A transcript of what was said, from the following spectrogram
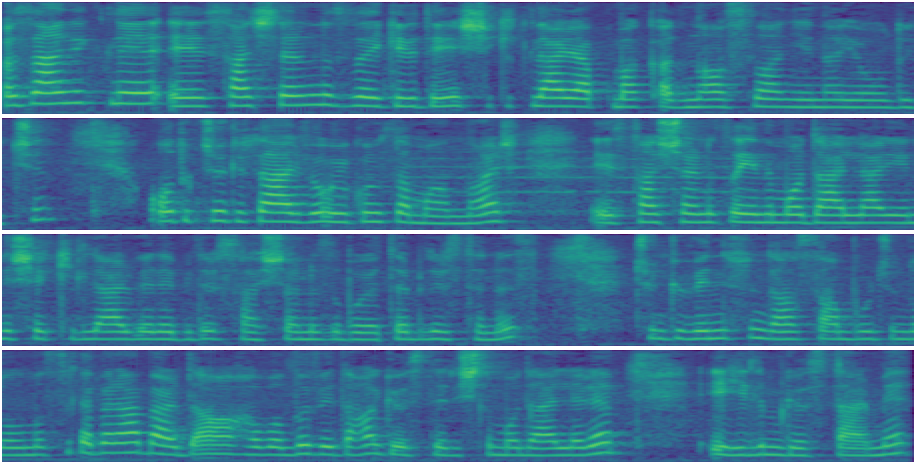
Özellikle e, saçlarınızla ilgili değişiklikler yapmak adına aslan yeni ay olduğu için oldukça güzel ve uygun zamanlar. E, saçlarınıza yeni modeller, yeni şekiller verebilir, saçlarınızı boyatabilirsiniz. Çünkü Venüs'ün de Aslan Burcu'nda olmasıyla beraber daha havalı ve daha gösterişli modellere eğilim gösterme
